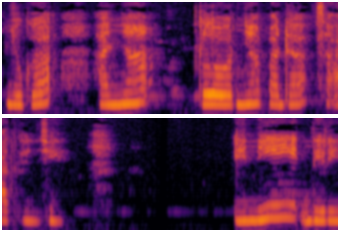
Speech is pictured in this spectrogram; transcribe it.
Juga hanya telurnya pada saat kencing. Ini diri,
